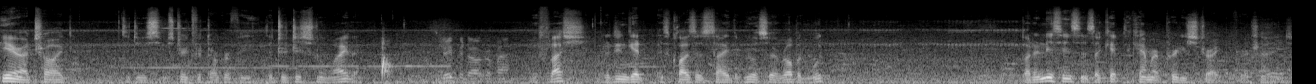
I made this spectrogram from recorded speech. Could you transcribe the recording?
Here I tried to do some street photography the traditional way then. Street photographer. With flash, but I didn't get as close as, say, the real Sir Robin would. But in this instance, I kept the camera pretty straight for a change.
